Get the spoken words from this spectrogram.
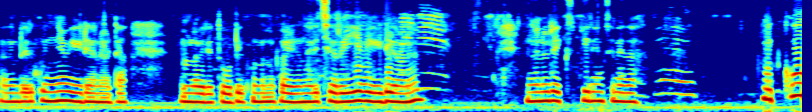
അതുകൊണ്ട് ഒരു കുഞ്ഞു വീഡിയോ ആണ് കേട്ടോ. നമ്മളവരെ തോട്ടിൽ കൊണ്ടുവന്ന് കഴുകുന്ന ഒരു ചെറിയ വീഡിയോ ആണ്. അങ്ങനെ ഒരു എക്സ്പീരിയൻസിന് ഇതാ. നിൽക്കൂ.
